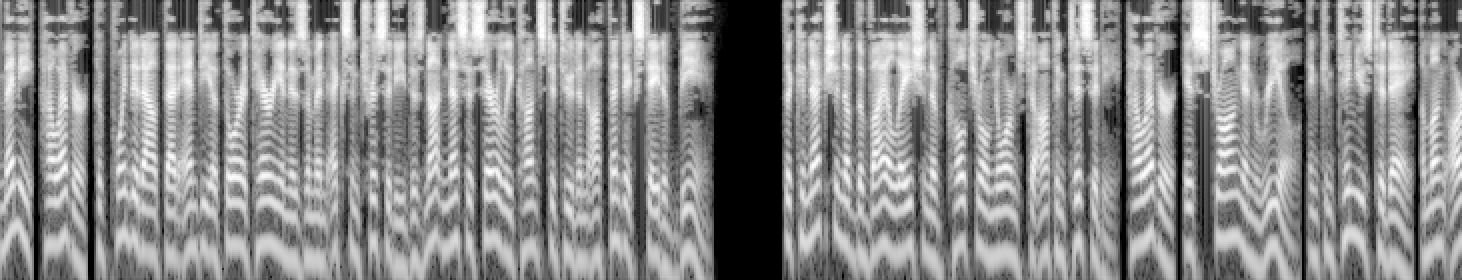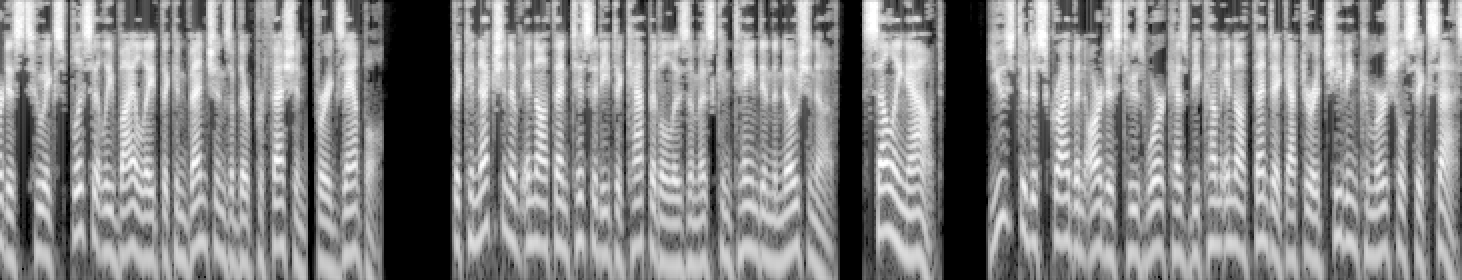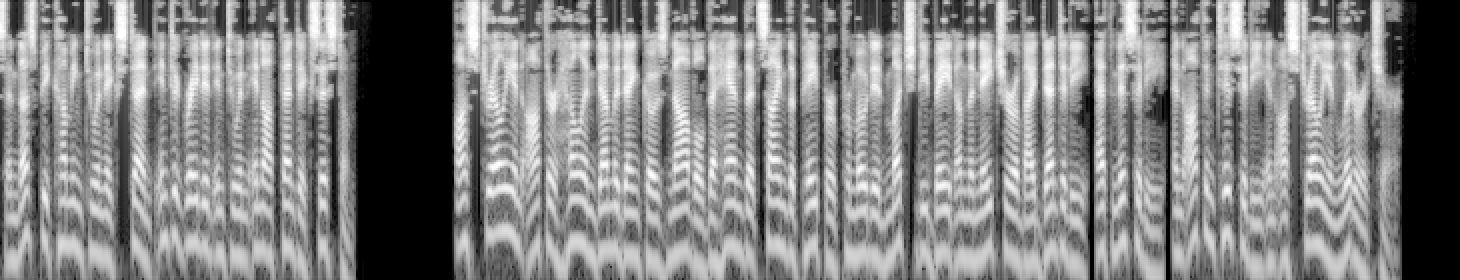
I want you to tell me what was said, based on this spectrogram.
Many, however, have pointed out that anti-authoritarianism and eccentricity does not necessarily constitute an authentic state of being. The connection of the violation of cultural norms to authenticity, however, is strong and real, and continues today, among artists who explicitly violate the conventions of their profession, for example. The connection of inauthenticity to capitalism is contained in the notion of «selling out», Used to describe an artist whose work has become inauthentic after achieving commercial success and thus becoming to an extent integrated into an inauthentic system. Australian author Helen Demidenko's novel The Hand That Signed the Paper promoted much debate on the nature of identity, ethnicity, and authenticity in Australian literature.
